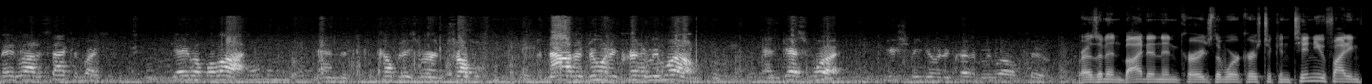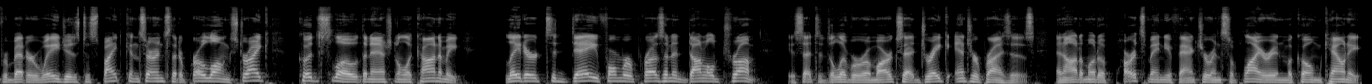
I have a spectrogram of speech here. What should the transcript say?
Made a lot of sacrifices gave up a lot, and the companies were in trouble. But now they're doing incredibly well. And guess what? You should be doing incredibly well too. President Biden encouraged the workers to continue fighting for better wages despite concerns that a prolonged strike could slow the national economy. Later today, former President Donald Trump is set to deliver remarks at Drake Enterprises, an automotive parts manufacturer and supplier in Macomb County.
